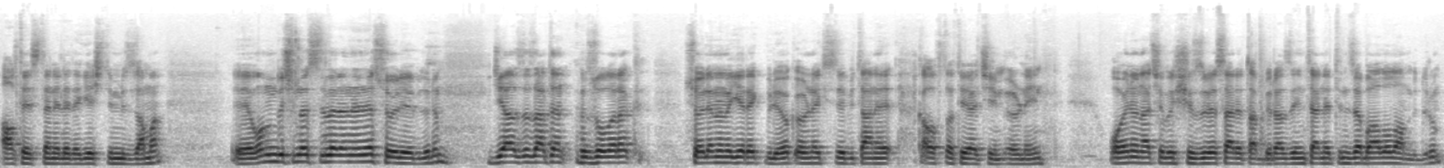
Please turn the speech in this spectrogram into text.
6S'ten ele de geçtiğimiz zaman. E, onun dışında sizlere ne, ne söyleyebilirim? Cihazda zaten hız olarak söylememe gerek bile yok. Örnek size bir tane Call of Duty açayım örneğin. Oyunun açılış hızı vesaire tabi biraz da internetinize bağlı olan bir durum.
